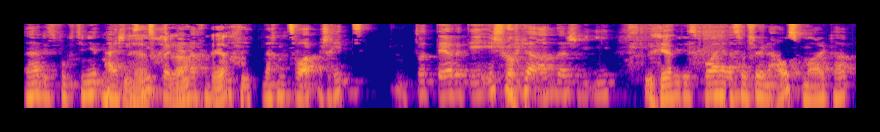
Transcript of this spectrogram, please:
Das funktioniert meistens ja, nicht, weil nach, ja. nach dem zweiten Schritt tut der oder die eh schon wieder anders, wie ich, ja. wie ich das vorher so schön ausgemalt habe.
